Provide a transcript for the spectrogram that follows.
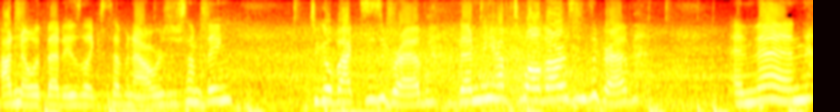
I don't know what that is, like seven hours or something, to go back to Zagreb. Then we have 12 hours in Zagreb, and then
